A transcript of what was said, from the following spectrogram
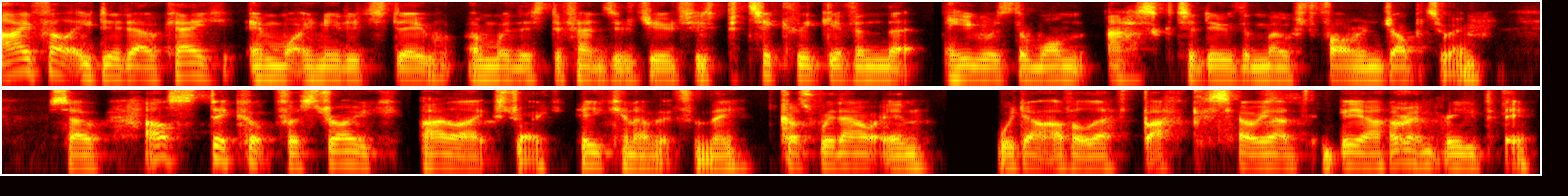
I felt he did okay in what he needed to do and with his defensive duties, particularly given that he was the one asked to do the most foreign job to him. So I'll stick up for Struijk. I like Struijk. He can have it for me because without him, we don't have a left back. So he had to be our MVP.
